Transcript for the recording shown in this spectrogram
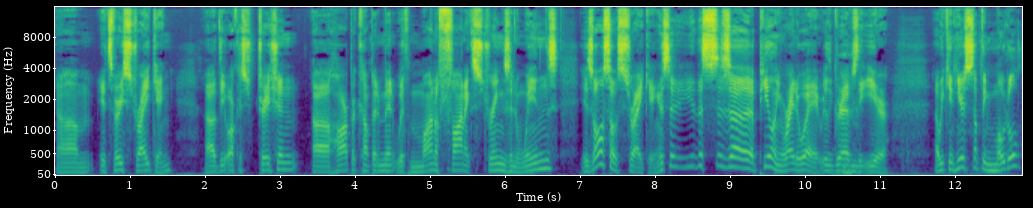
Um, it's very striking. Uh, the orchestration, uh, harp accompaniment with monophonic strings and winds is also striking. This is, this is uh, appealing right away. It really grabs mm-hmm. the ear. Uh, we can hear something modal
